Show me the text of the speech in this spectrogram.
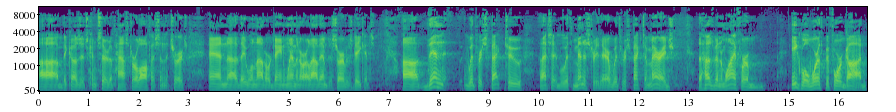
uh, because it's considered a pastoral office in the church, and uh, they will not ordain women or allow them to serve as deacons. Uh, then, with respect to that's it with ministry there. With respect to marriage, the husband and wife are equal worth before God.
